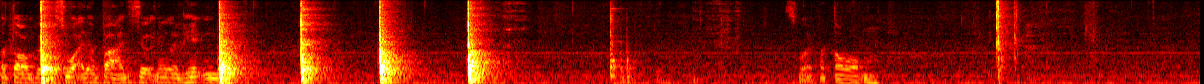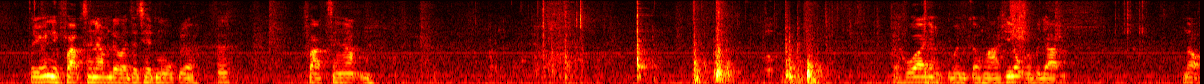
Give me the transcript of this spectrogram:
ประตองเกิดสวยแต่ป่าที่เสือยังเกิดเฮ็ดอยู่สวยประตองแต่ยังนี่ฝากสนับเดี๋ยวว่าจะเช็ดมุกเลยฮะฝากสนับแต่หัวยังมันเกือบหากิโลเลยประหยัดเนาะ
